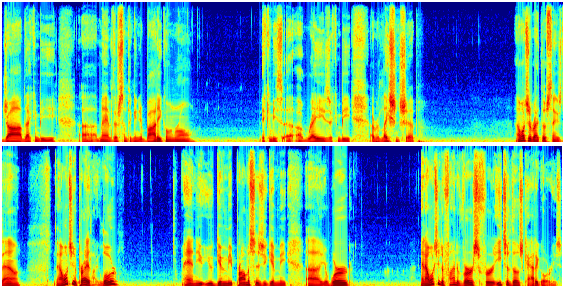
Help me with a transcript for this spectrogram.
job. That can be, uh, man, if there's something in your body going wrong. It can be a raise, it can be a relationship. I want you to write those things down. Now I want you to pray like, Lord, man, you you given me promises, you give me uh, your word, and I want you to find a verse for each of those categories.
